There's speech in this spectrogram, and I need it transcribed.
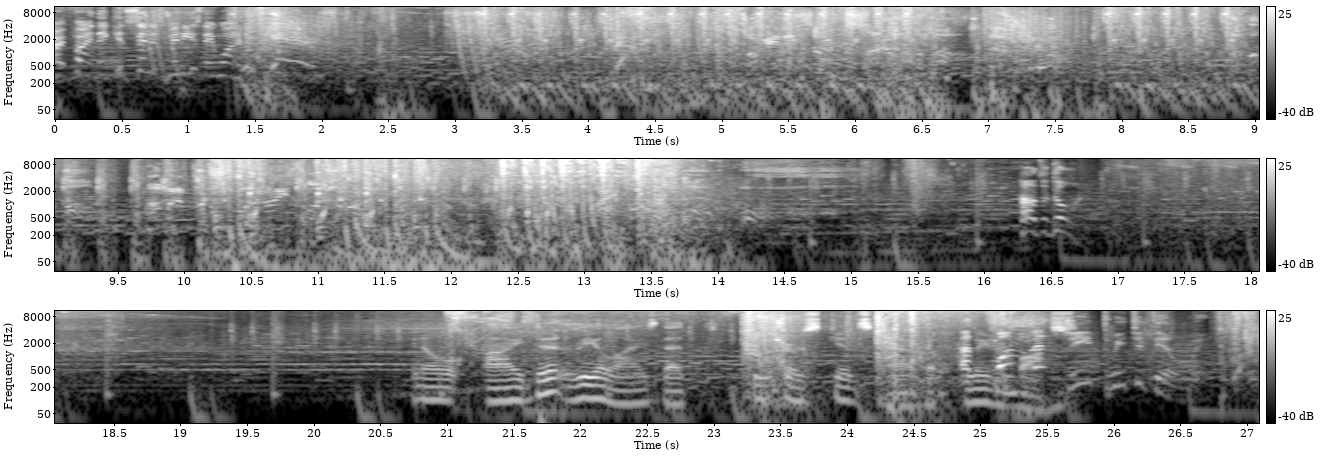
Alright, fine, they can send as many as they want, who cares? Okay, this sucks. son of a. Uh-oh. I'm gonna put you on ice on How's it going? You know, I didn't realize that Creature's kids have a That's one less box. G3 to deal with.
